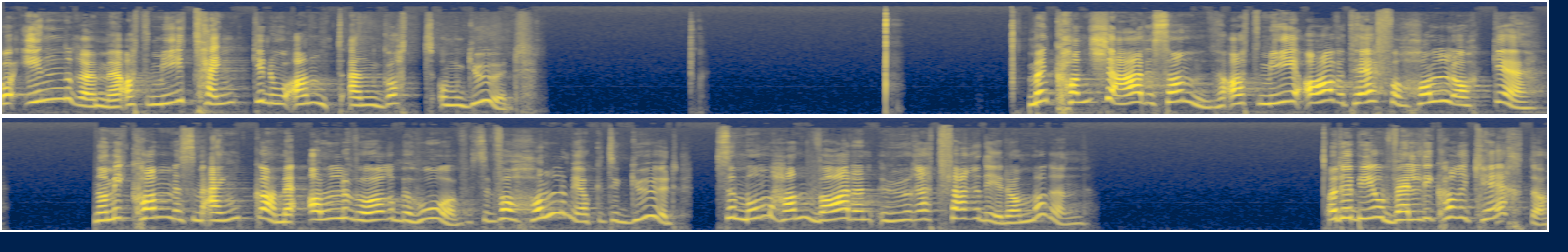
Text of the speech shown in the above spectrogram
å innrømme at vi tenker noe annet enn godt om Gud. Men kanskje er det sånn at vi av og til forholder oss Når vi kommer som enker med alle våre behov, så forholder vi oss til Gud som om han var den urettferdige dommeren. Og det blir jo veldig karikert, da.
